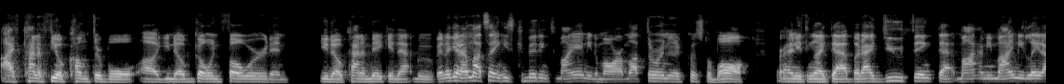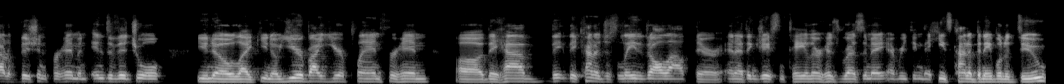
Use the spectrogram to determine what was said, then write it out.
I kind of feel comfortable, uh, you know, going forward and you know, kind of making that move. And again, I'm not saying he's committing to Miami tomorrow. I'm not throwing in a crystal ball or anything like that. But I do think that my, I mean, Miami laid out a vision for him, an individual, you know, like you know, year by year plan for him. Uh, they have they, they kind of just laid it all out there. And I think Jason Taylor, his resume, everything that he's kind of been able to do,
